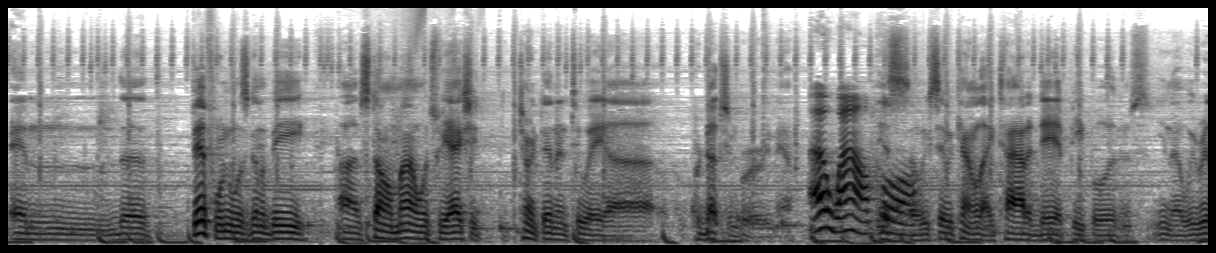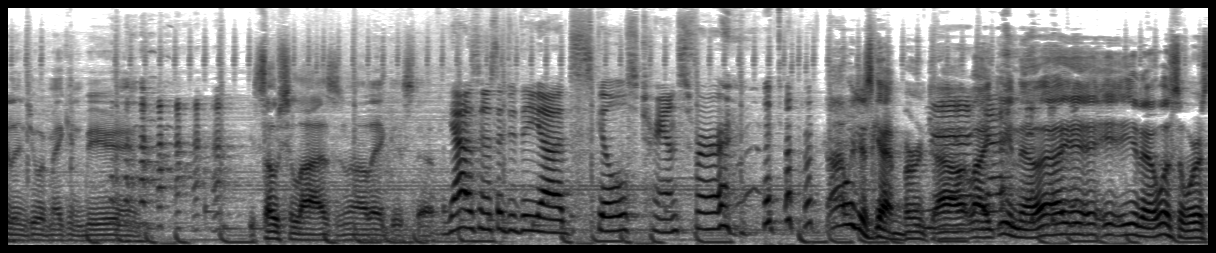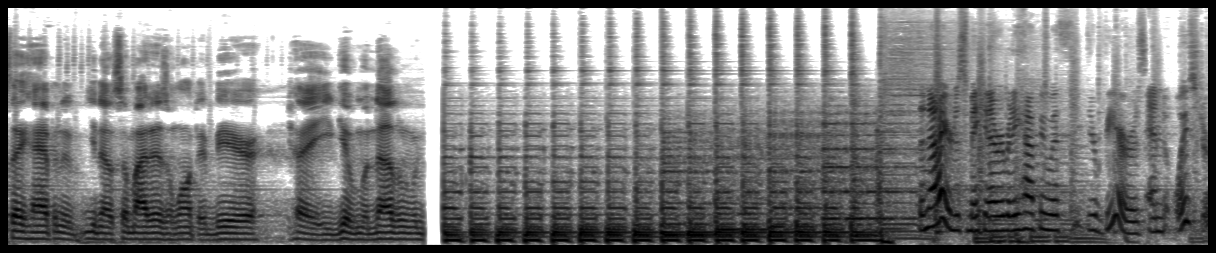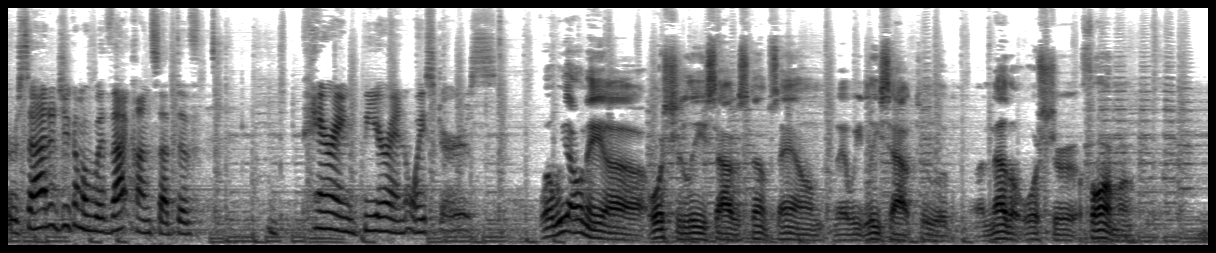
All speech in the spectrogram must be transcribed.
and the fifth one was going to be uh, Stone Mountain, which we actually turned that into a uh, production brewery now. Oh wow, cool. Yes, so we said we kind of like tired of dead people, and you know we really enjoy making beer and we socialize and all that good stuff. Yeah, I was gonna say, did the uh, skills transfer? Uh, we just got burnt Yeah, out. Like yeah. you know, uh, you know, what's the worst thing happen if you know somebody doesn't want their beer? Hey, you give them another one. Just making everybody happy with your beers and oysters. So how did you come up with that concept of pairing beer and oysters? Well, we own a uh, oyster lease out of Stump Sound that we lease out to a, another oyster farmer.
